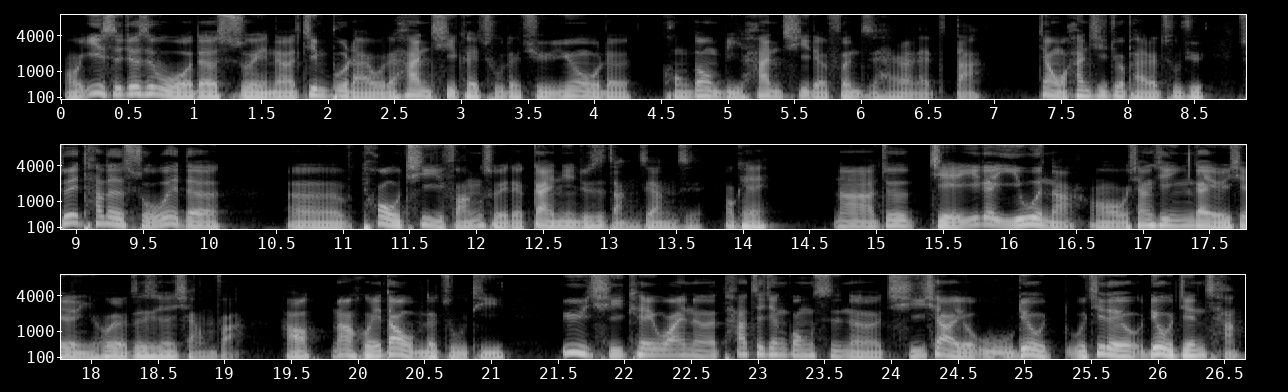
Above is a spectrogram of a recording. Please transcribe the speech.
哦，意思就是我的水呢进不来，我的汗气可以出得去，因为我的。孔洞比汗气的分子还要来得大，这样我汗气就排了出去。所以它的所谓的呃透气防水的概念就是长这样子。OK，那就解一个疑问呐。哦，我相信应该有一些人也会有这些想法。好，那回到我们的主题，玉琪 KY 呢，它这间公司呢，旗下有五六，我记得有六间厂，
